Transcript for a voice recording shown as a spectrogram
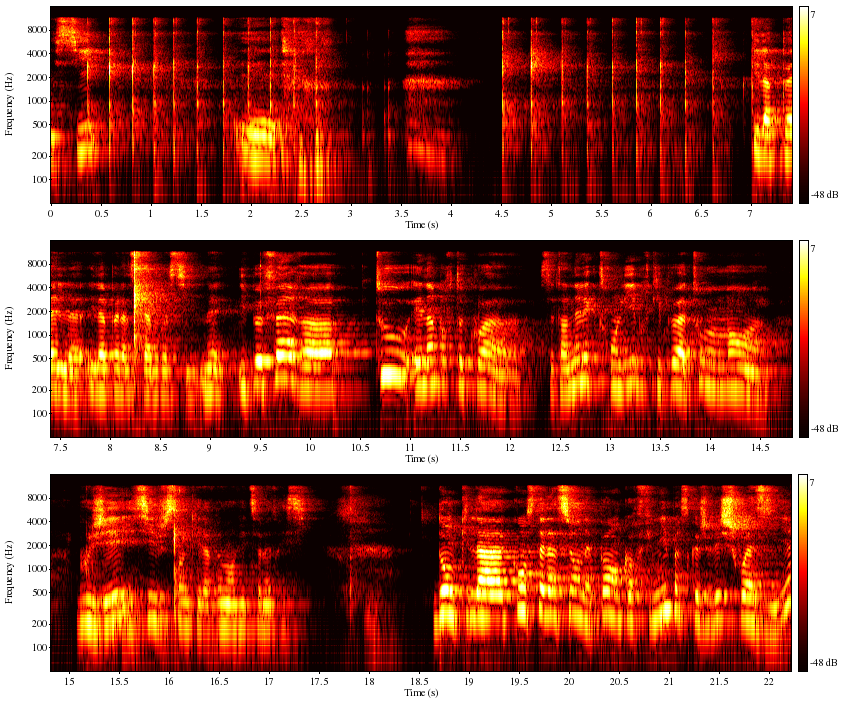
ici. Et... il, appelle, il appelle à ce cadre aussi. Mais il peut faire euh, tout et n'importe quoi. C'est un électron libre qui peut à tout moment euh, bouger. Ici, je sens qu'il a vraiment envie de se mettre ici. Donc la constellation n'est pas encore finie parce que je vais choisir,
